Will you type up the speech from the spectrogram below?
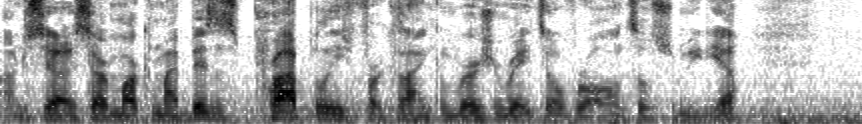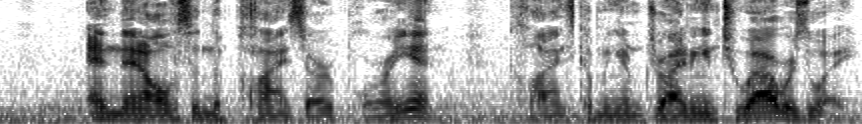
Understood I started marketing my business properly for client conversion rates overall on social media. And then all of a sudden the clients started pouring in. Clients coming in driving in two hours away.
